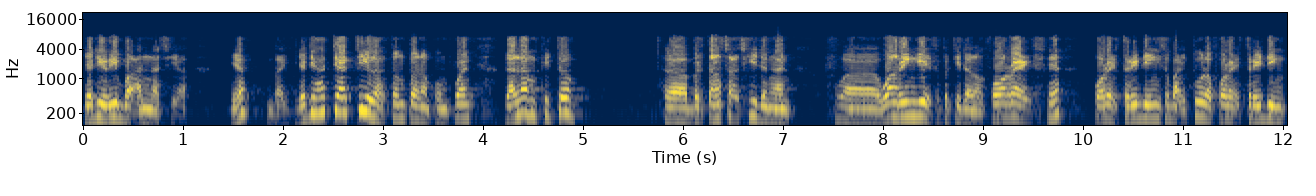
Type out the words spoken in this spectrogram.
jadi riba an-nasi'ah. Ya, baik. Jadi hati-hatilah tuan-tuan dan puan dalam kita uh, bertransaksi dengan uh, wang ringgit seperti dalam forex ya. Forex trading sebab itulah forex trading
